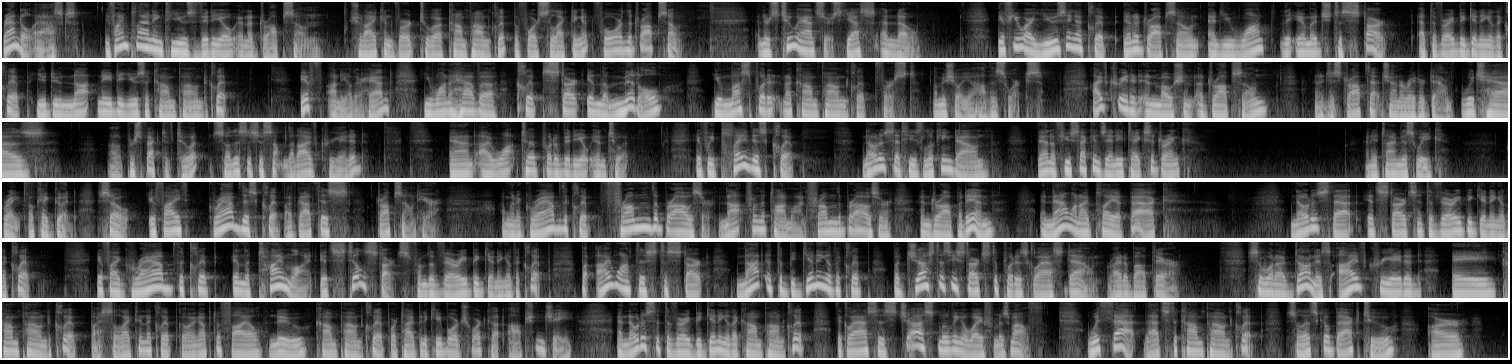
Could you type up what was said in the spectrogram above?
Randall asks If I'm planning to use video in a drop zone, should I convert to a compound clip before selecting it for the drop zone? And there's two answers yes and no. If you are using a clip in a drop zone and you want the image to start at the very beginning of the clip, you do not need to use a compound clip. If, on the other hand, you want to have a clip start in the middle, you must put it in a compound clip first. Let me show you how this works. I've created in Motion a drop zone, and I just drop that generator down, which has a perspective to it. So this is just something that I've created, and I want to put a video into it. If we play this clip, notice that he's looking down. Then a few seconds in, he takes a drink. Anytime this week. Great. Okay, good. So if I grab this clip, I've got this drop zone here. I'm going to grab the clip from the browser, not from the timeline, from the browser, and drop it in. And now when I play it back, notice that it starts at the very beginning of the clip. If I grab the clip in the timeline, it still starts from the very beginning of the clip. But I want this to start not at the beginning of the clip, but just as he starts to put his glass down, right about there. So what I've done is I've created a compound clip by selecting the clip, going up to File, New, Compound Clip, or typing the keyboard shortcut Option G, and notice at the very beginning of the compound clip, the glass is just moving away from his mouth. With that, that's the compound clip. So let's go back to our,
